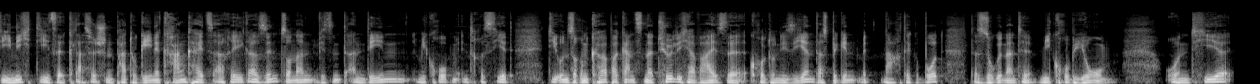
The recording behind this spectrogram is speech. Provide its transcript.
die nicht diese klassischen pathogene Krankheitserreger sind, sondern wir sind an den Mikroben interessiert, die unseren Körper ganz natürlicherweise kolonisieren. Das beginnt mit nach der Geburt, das sogenannte Mikrobiom. Und hier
